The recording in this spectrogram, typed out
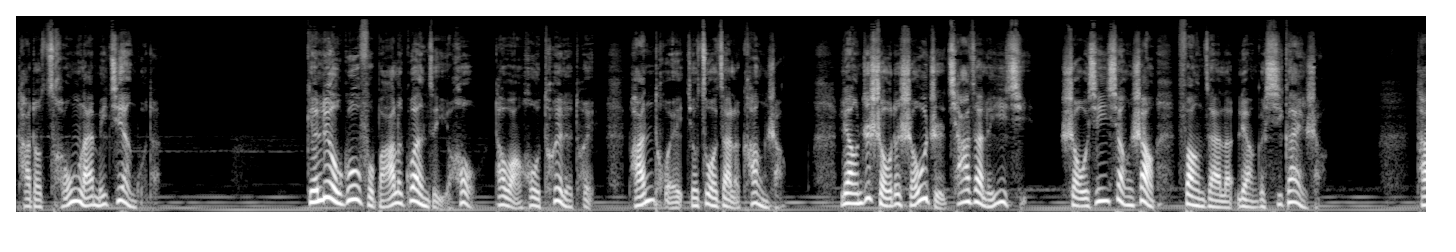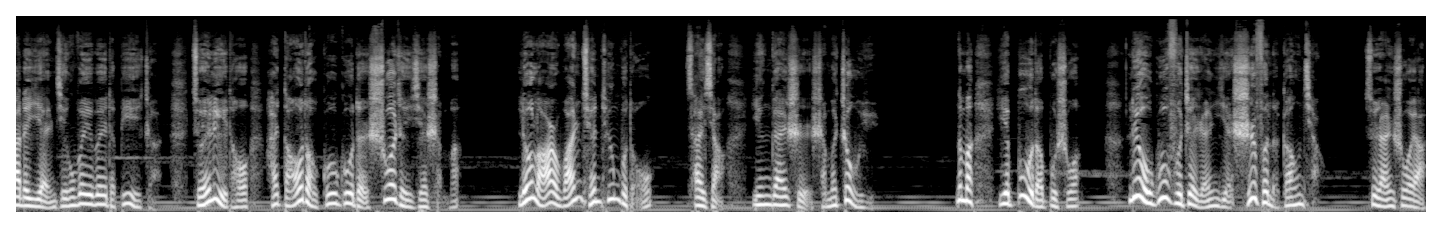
他都从来没见过的。给六姑父拔了罐子以后，他往后退了退，盘腿就坐在了炕上，两只手的手指掐在了一起，手心向上放在了两个膝盖上。他的眼睛微微的闭着，嘴里头还叨叨咕咕的说着一些什么，刘老二完全听不懂，猜想应该是什么咒语。那么也不得不说，六姑父这人也十分的刚强。虽然说呀，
